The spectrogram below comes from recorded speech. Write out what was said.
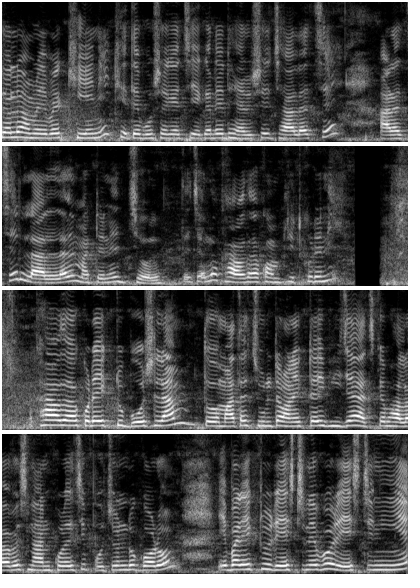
চলো আমরা এবার খেয়ে নিই। খেতে বসে গেছি। এখানে ঢেঁড়সের ঝাল আছে আর আছে লাল লাল মাটনের ঝোল। তো চলো খাওয়া দাওয়া কমপ্লিট করে নিই। খাওয়া দাওয়া করে একটু বসলাম। তো মাথার চুলটা অনেকটাই ভিজা, আজকে ভালোভাবে স্নান করেছি, প্রচণ্ড গরম। এবার একটু রেস্ট নেব রেস্ট নিয়ে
